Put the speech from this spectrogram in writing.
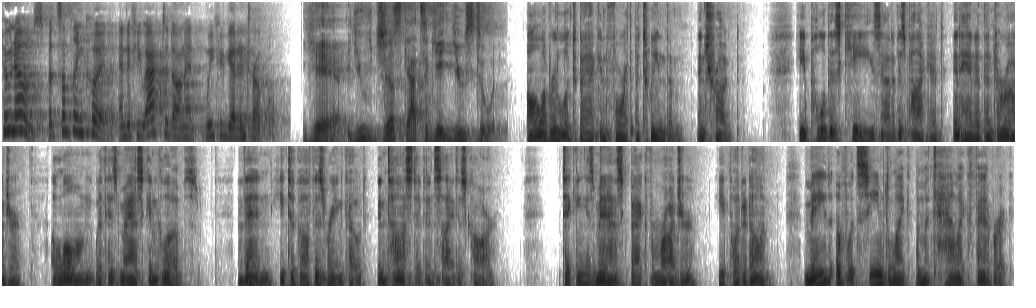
Who knows, but something could, and if you acted on it, we could get in trouble. Yeah, you've just got to get used to it. Oliver looked back and forth between them and shrugged. He pulled his keys out of his pocket and handed them to Roger, along with his mask and gloves. Then he took off his raincoat and tossed it inside his car. Taking his mask back from Roger, he put it on. Made of what seemed like a metallic fabric,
